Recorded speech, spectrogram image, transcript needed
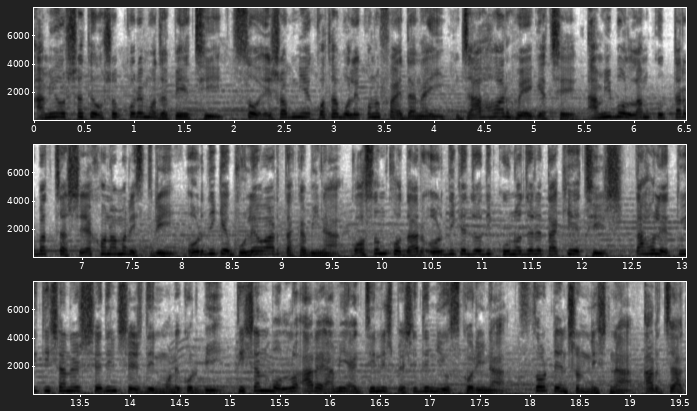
আমি ওর সাথে ওসব করে মজা পেয়েছি। সো, এসব নিয়ে কথা বলে কোনো ফায়দা নাই। যা হওয়ার হয়ে গেছে। আমি বললাম, কুত্তার বাচ্চা, সে এখন আমার স্ত্রী। ওর দিকে ভুলেও আর তাকাবি না। কসম খোদার, ওর দিকে যদি কুনজরে তাকিয়েছিস, তাহলে তুই তিশানের সেদিন শেষ দিন মনে করবি। তিশান বলল, আরে, আমি এক জিনিস বেশি দিন ইউজ করি না। সো, টেনশন নিস না। আর যাক,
